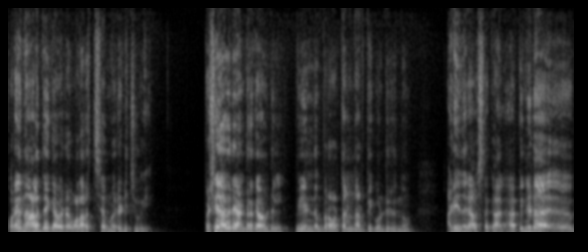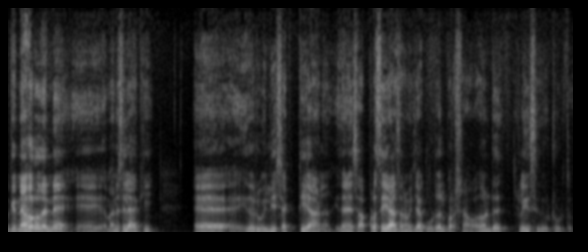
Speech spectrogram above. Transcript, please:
കുറേ നാളത്തേക്ക് അവരുടെ വളർച്ച മുരടിച്ചു പോയി. പക്ഷേ അവർ അണ്ടർഗ്രൗണ്ടിൽ വീണ്ടും പ്രവർത്തനം നടത്തിക്കൊണ്ടിരുന്നു. അടിയന്തരാവസ്ഥ കാല പിന്നീട് നെഹ്റു തന്നെ മനസ്സിലാക്കി ഇതൊരു വലിയ ശക്തിയാണ്. ഇതിനെ സപ്രസ് ചെയ്യാൻ ശ്രമിച്ചാൽ കൂടുതൽ പ്രശ്നമാകും അതുകൊണ്ട് റിലീസ് ചെയ്ത് വിട്ടുകൊടുത്തു.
